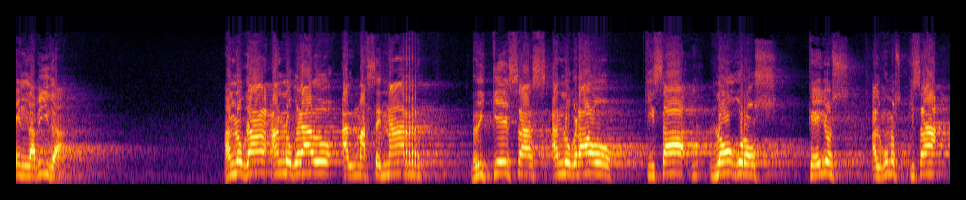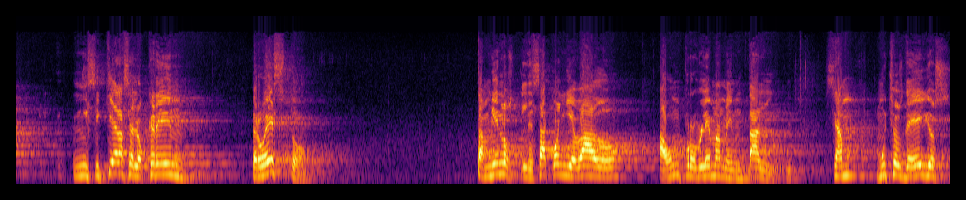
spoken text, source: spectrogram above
en la vida. Han logrado, han logrado almacenar riquezas, han logrado quizá logros que ellos, algunos quizá ni siquiera se lo creen. Pero esto también les ha conllevado a un problema mental. Se muchos de ellos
